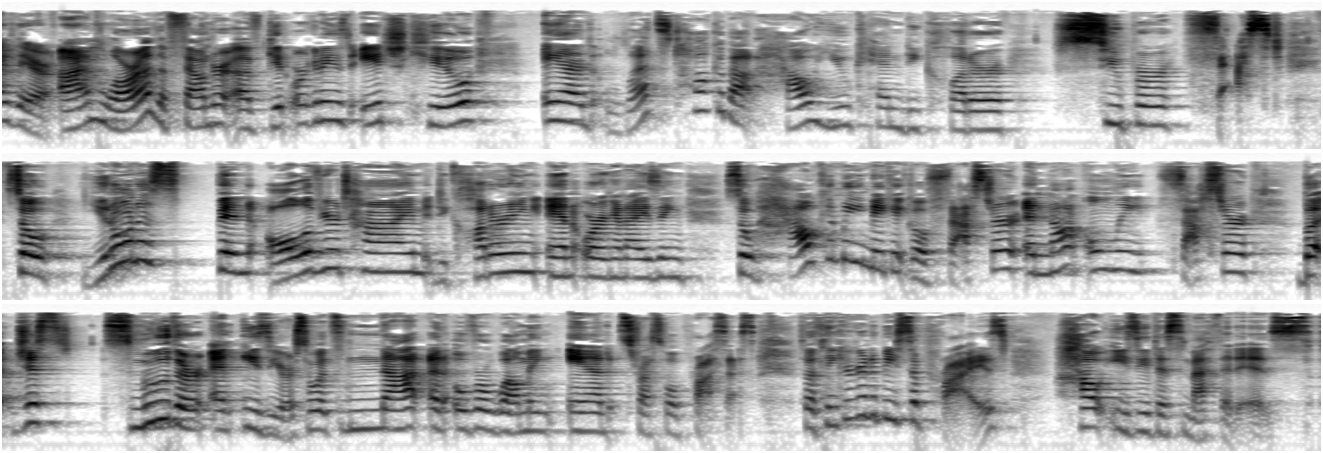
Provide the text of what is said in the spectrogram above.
Hi there, I'm Laura, the founder of Get Organized HQ, and let's talk about how you can declutter super fast. So, you don't want to spend all of your time decluttering and organizing. So, how can we make it go faster and not only faster, but just smoother and easier so it's not an overwhelming and stressful process. So I think you're going to be surprised how easy this method is.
